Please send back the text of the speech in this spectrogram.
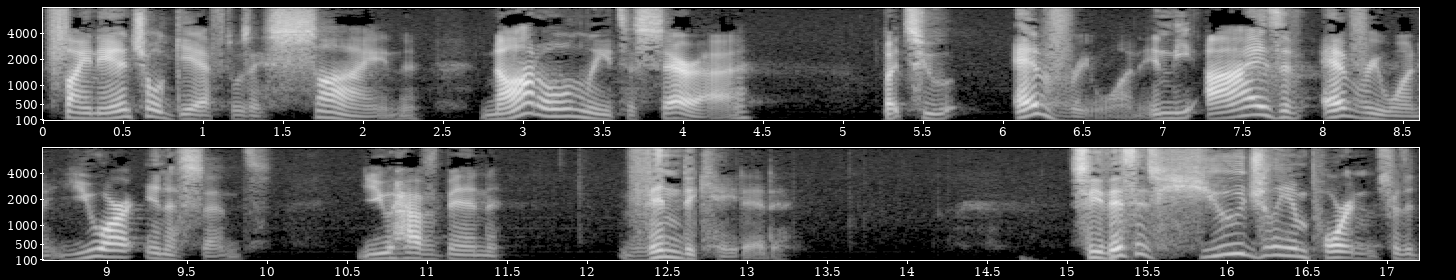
financial gift was a sign not only to Sarah, but to everyone. In the eyes of everyone, you are innocent. You have been vindicated. See, this is hugely important for the,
